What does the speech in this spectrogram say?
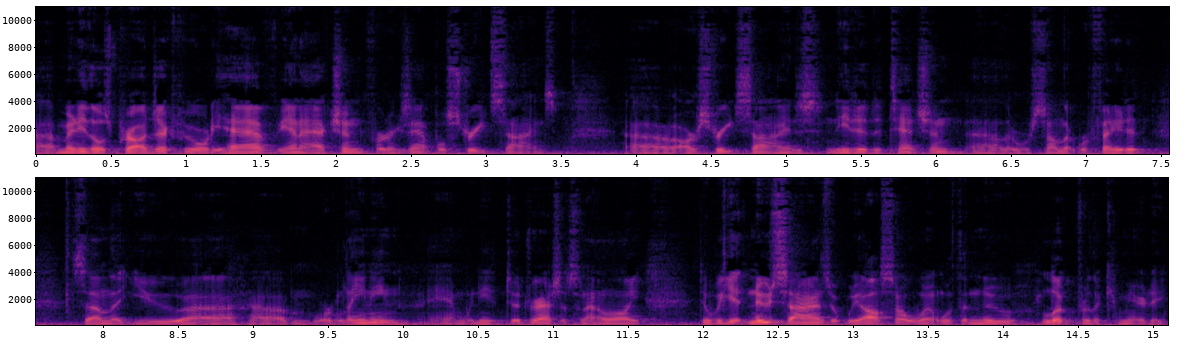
Uh, many of those projects we already have in action. For example, street signs. Uh, our street signs needed attention. Uh, there were some that were faded, some that you uh, um, were leaning, and we needed to address it. So not only did we get new signs, but we also went with a new look for the community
